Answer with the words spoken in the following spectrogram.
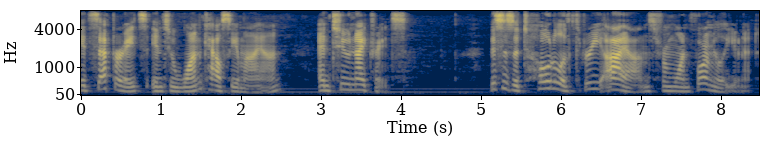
it separates into one calcium ion and two nitrates. This is a total of three ions from one formula unit.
